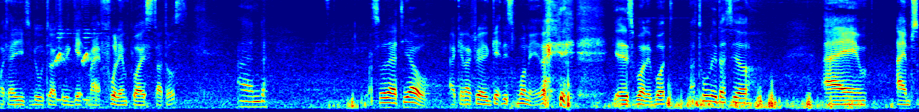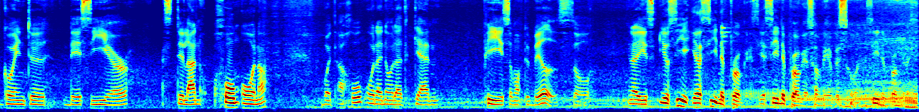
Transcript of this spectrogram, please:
what I need to do to actually get my full employee status and so that yo I can actually get this money, get this money. But not only that, yeah, I'm I'm going to this year still an homeowner, but a homeowner know that can pay some of the bills. So you know you you see you're seeing the progress. You're seeing the progress of the episode. You see the progress,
